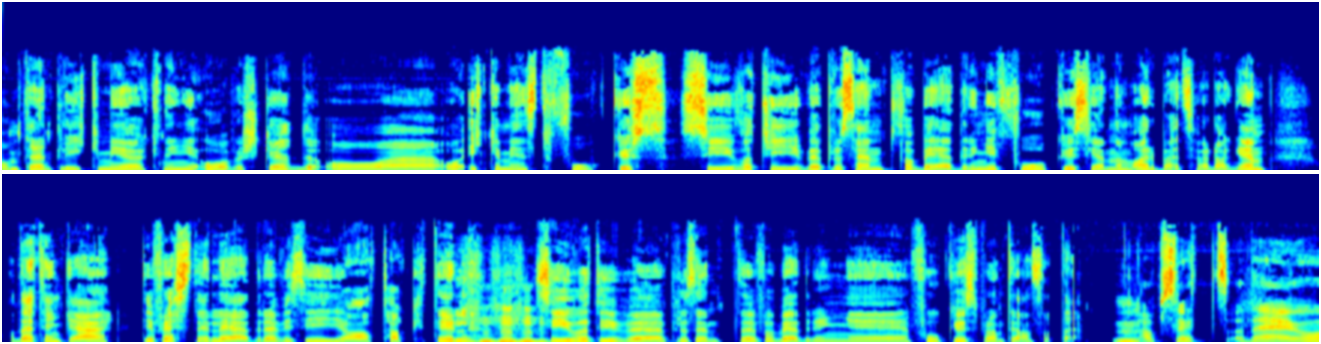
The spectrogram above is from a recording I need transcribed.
omtrent like mye økning i overskudd og, eh, og ikke minst fokus. 27% forbedring i fokus gjennom arbeidshverdagen. Og det tenker jeg de fleste ledere vil si ja takk til. 27% forbedring i fokus blant de ansatte. Mm. Absolutt. Og det er jo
